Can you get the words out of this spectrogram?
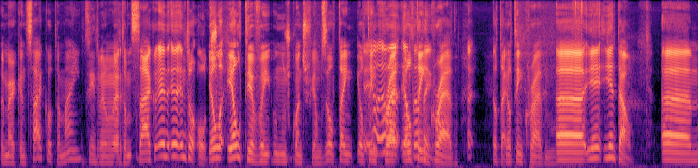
American Psycho também. Sim, também no American Psycho, en- en- entre outros. Ele, ele teve em uns quantos filmes. Ele tem, ele tem Ele- cred. ele- Ele, tem tem. cred. Ele tem. Ele tem cred. Ah, e, e então, ahm,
